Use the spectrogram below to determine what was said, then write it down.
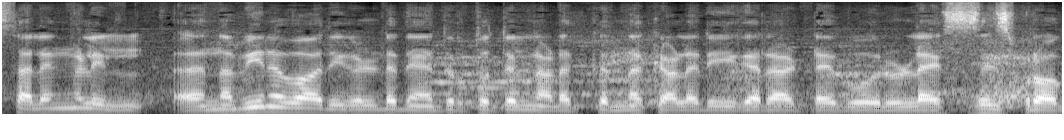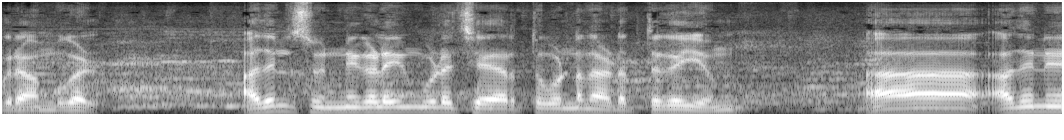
സ്ഥലങ്ങളിൽ നവീനവാദികളുടെ നേതൃത്വത്തിൽ നടക്കുന്ന കളരി കരാട്ടെ പോലുള്ള എക്സസൈസ് പ്രോഗ്രാമുകൾ അതിൽ സുന്നികളെയും കൂടെ ചേർത്തുകൊണ്ട് നടത്തുകയും അതിന്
